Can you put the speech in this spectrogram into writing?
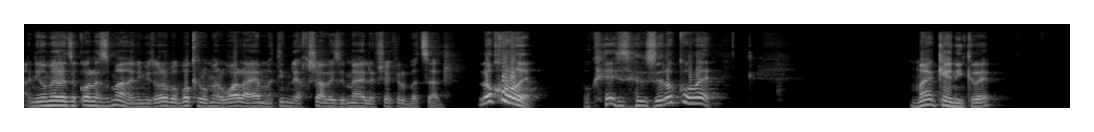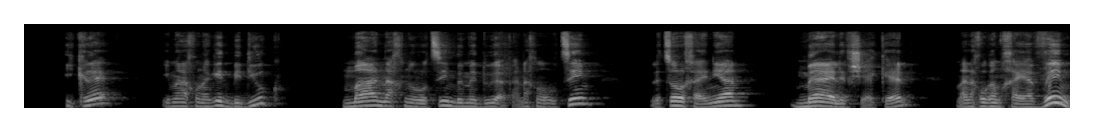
אני אומר את זה כל הזמן, אני מתעורר בבוקר ואומר וואלה היה מתאים לי עכשיו איזה 100 אלף שקל בצד. לא קורה, אוקיי? זה, זה לא קורה. מה כן יקרה? יקרה אם אנחנו נגיד בדיוק מה אנחנו רוצים במדויק. אנחנו רוצים לצורך העניין 100 אלף שקל, ואנחנו גם חייבים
